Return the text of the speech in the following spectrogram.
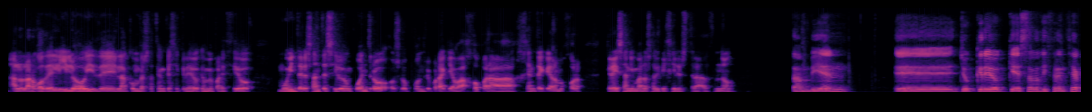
a lo largo del hilo y de la conversación que se creó, que me pareció muy interesante. Si lo encuentro, os lo pondré por aquí abajo para gente que a lo mejor queráis animaros a dirigir Strad, ¿no? También eh, yo creo que esa es la diferencia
